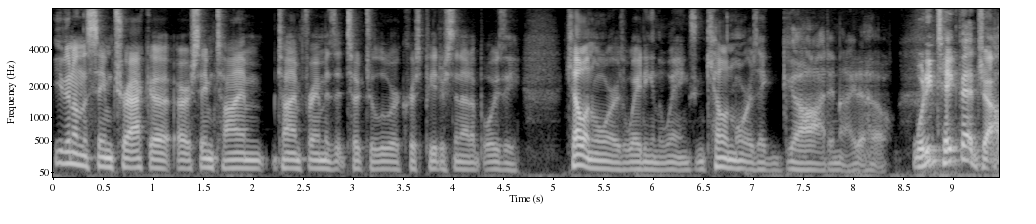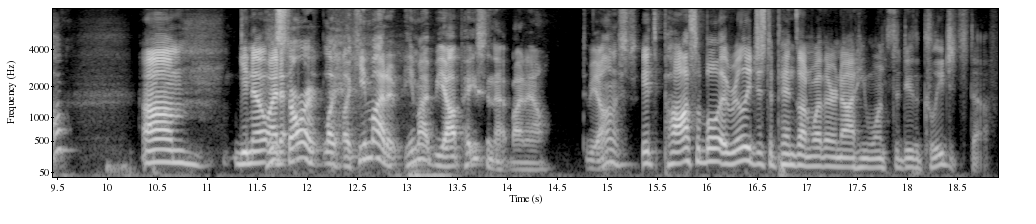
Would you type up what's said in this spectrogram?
even on the same track uh, or same time time frame as it took to lure Chris Petersen out of Boise, Kellen Moore is waiting in the wings, and Kellen Moore is a god in Idaho. Would he take that job? Um, you know, I start like like he might he might be outpacing that by now. To be honest, it's possible. It really just depends on whether or not he wants to do the collegiate stuff.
